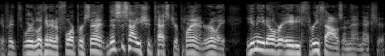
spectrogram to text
if it's we're looking at a 4%. This is how you should test your plan, really. You need over 83,000 that next year.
